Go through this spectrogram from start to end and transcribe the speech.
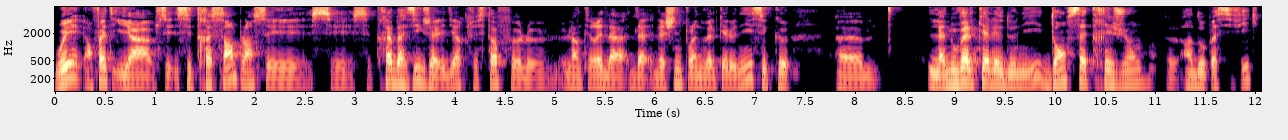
Oui, en fait, c'est très simple, hein, c'est très basique, j'allais dire, Christophe, l'intérêt de, la Chine pour la Nouvelle-Calédonie, c'est que la Nouvelle-Calédonie, dans cette région Indo-Pacifique,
